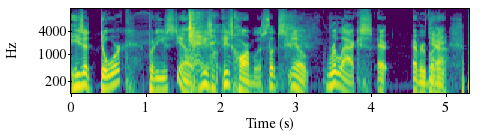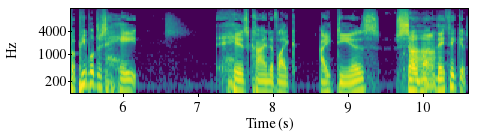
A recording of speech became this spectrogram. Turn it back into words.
He's a dork, but he's you know he's he's harmless. Let's you know relax, e- everybody. Yeah. But people just hate his kind of like ideas so Uh-huh. much. They think it.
